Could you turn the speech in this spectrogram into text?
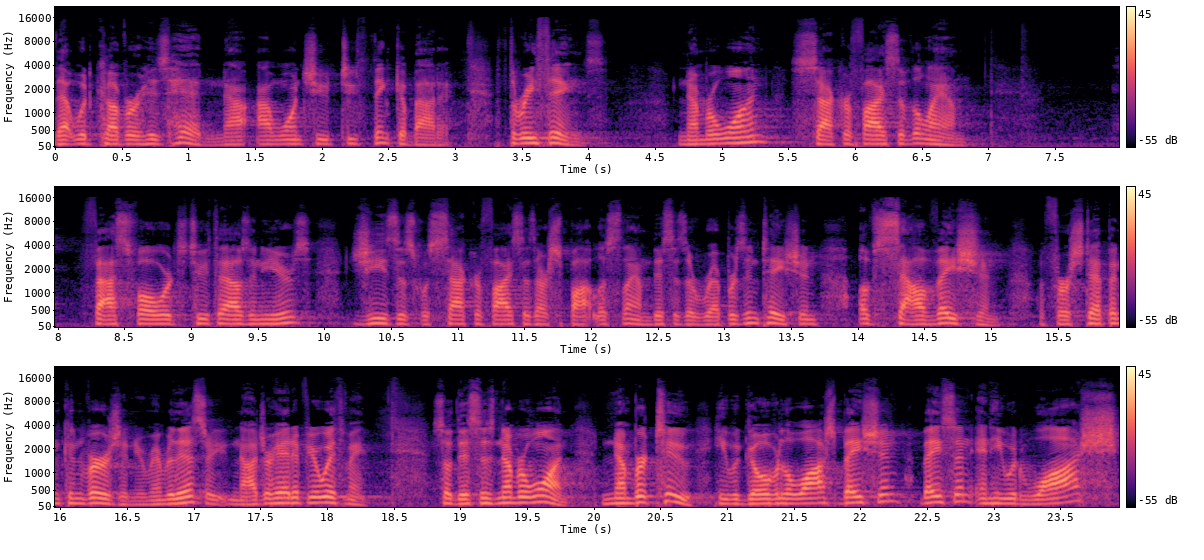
that would cover his head. Now, I want you to think about it. Three things. Number one, sacrifice of the lamb. Fast forward to 2,000 years, Jesus was sacrificed as our spotless lamb. This is a representation of salvation, the first step in conversion. You remember this? Or you nod your head if you're with me. So this is number one. Number two, he would go over the wash basin, basin and he would wash,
